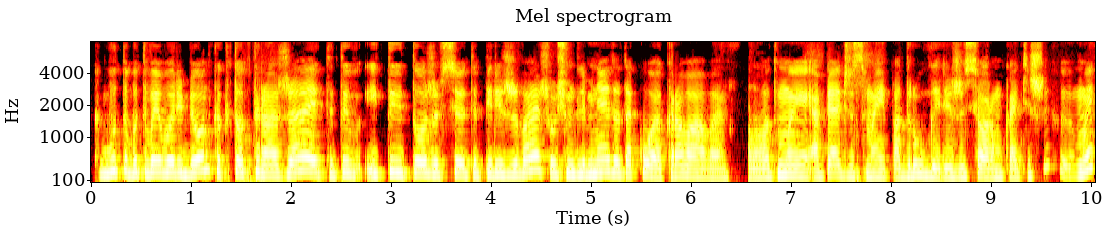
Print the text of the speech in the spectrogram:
как будто бы твоего ребенка кто-то рожает, и ты, и ты тоже все это переживаешь. В общем, для меня это такое кровавое. Вот мы, опять же, с моей подругой, режиссером Катей Шиховой, мы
